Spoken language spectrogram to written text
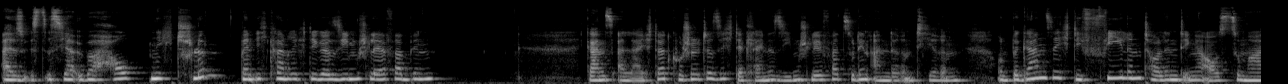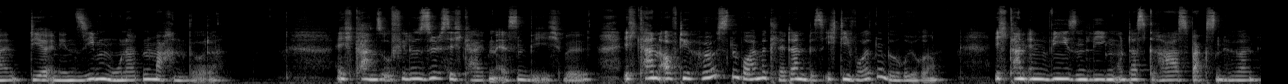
Also ist es ja überhaupt nicht schlimm, wenn ich kein richtiger Siebenschläfer bin. Ganz erleichtert kuschelte sich der kleine Siebenschläfer zu den anderen Tieren und begann sich die vielen tollen Dinge auszumalen, die er in den sieben Monaten machen würde. Ich kann so viele Süßigkeiten essen, wie ich will. Ich kann auf die höchsten Bäume klettern, bis ich die Wolken berühre. Ich kann in Wiesen liegen und das Gras wachsen hören,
